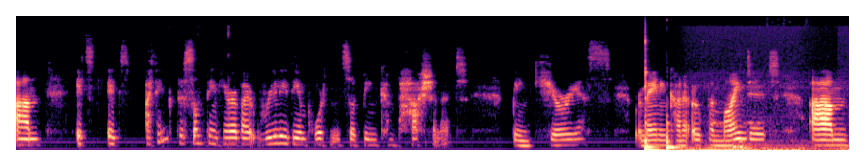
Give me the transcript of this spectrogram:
um, it's it's i think there's something here about really the importance of being compassionate being curious remaining kind of open-minded um,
